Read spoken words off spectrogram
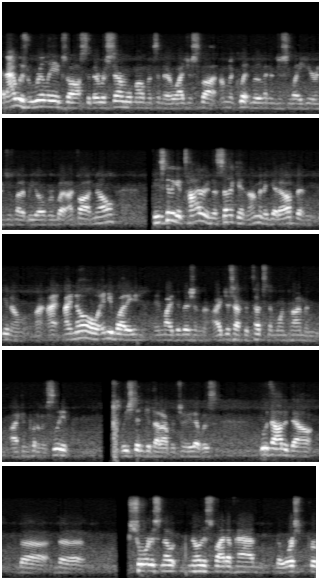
and I was really exhausted. There were several moments in there where I just thought, I'm going to quit moving and just lay here and just let it be over. But I thought, no, he's going to get tired in a second. I'm going to get up, and you know, I, I know anybody in my division. I just have to touch them one time, and I can put them to sleep. We just didn't get that opportunity. That was, without a doubt, the the shortest note, notice fight I've had, the worst pre-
